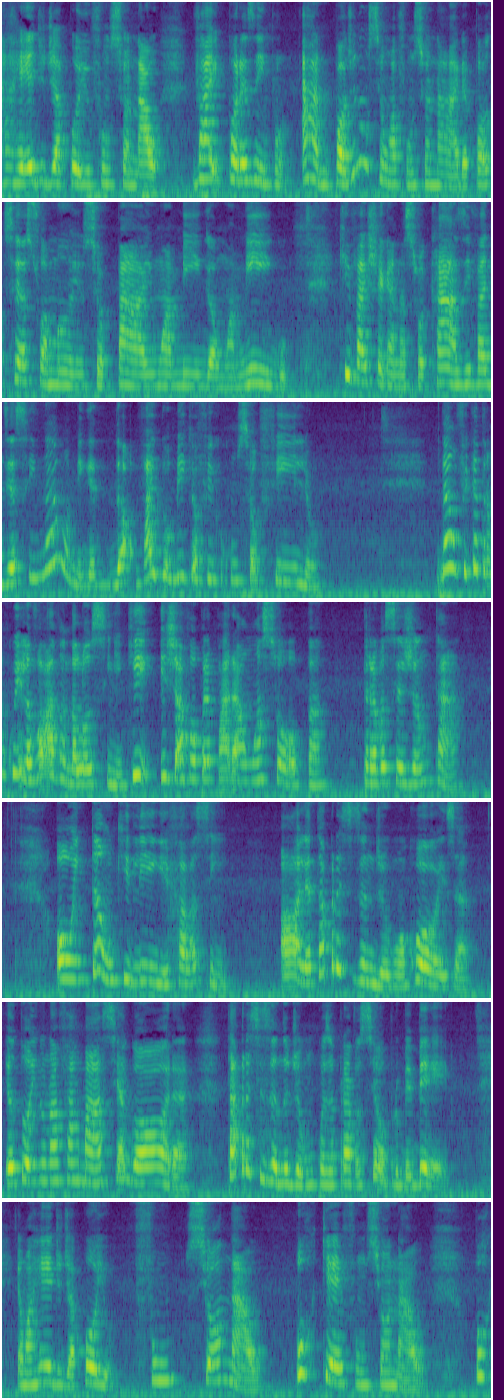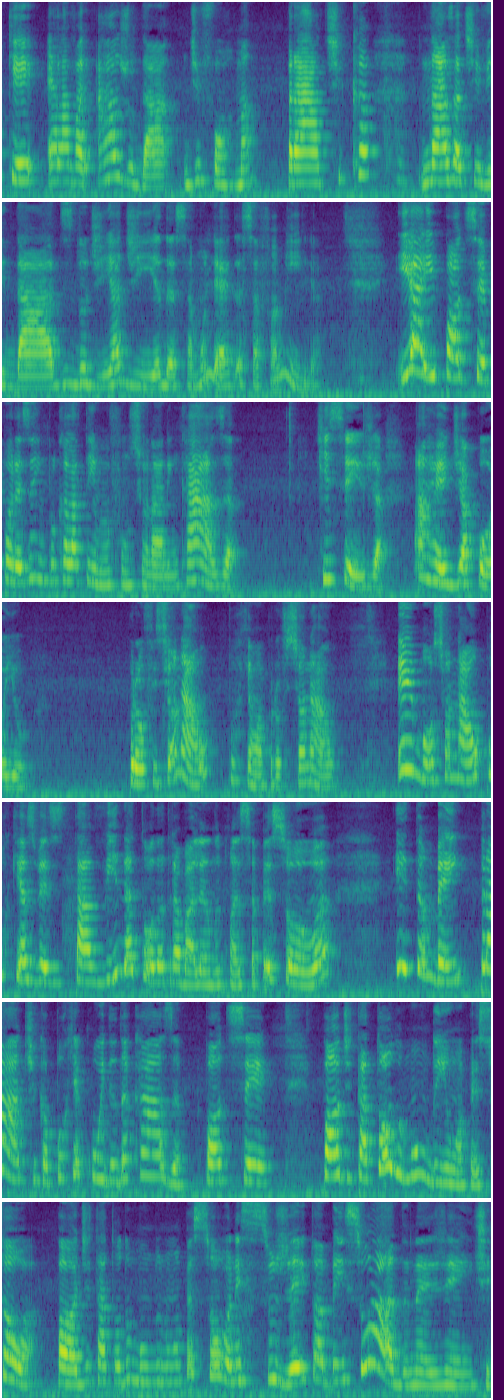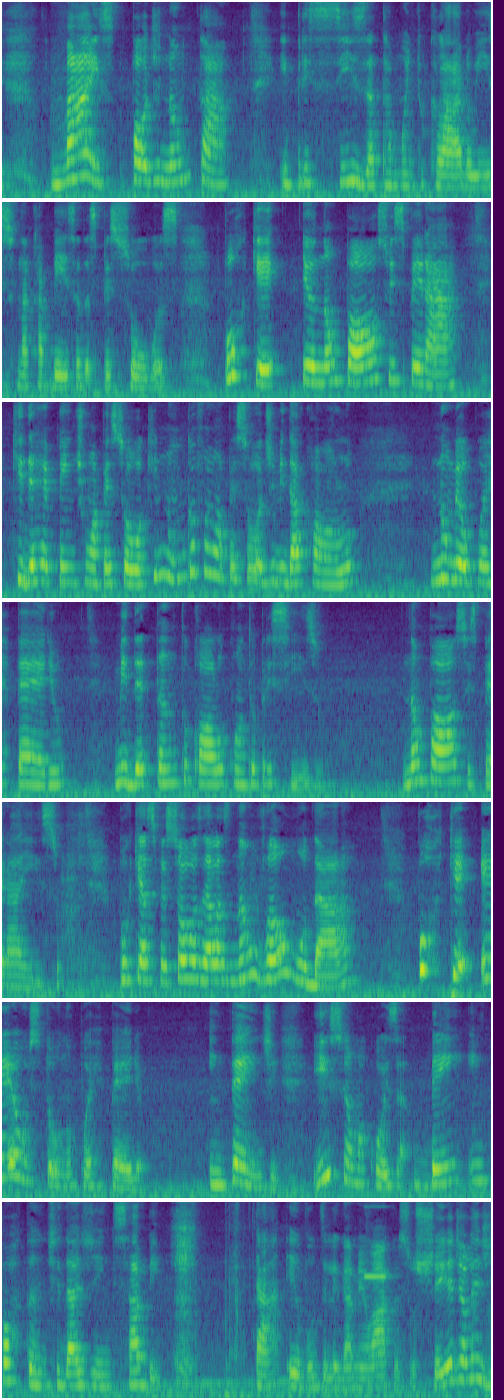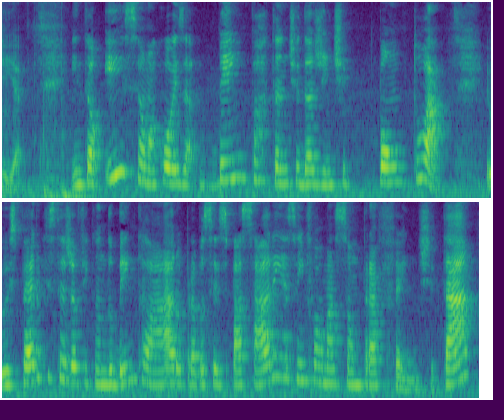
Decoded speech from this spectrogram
a rede de apoio funcional vai, por exemplo, ah, pode não ser uma funcionária, pode ser a sua mãe, o seu pai, uma amiga, um amigo, que vai chegar na sua casa e vai dizer assim: não, amiga, vai dormir que eu fico com seu filho. Não, fica tranquila, eu vou lavando a loucinha aqui e já vou preparar uma sopa para você jantar. Ou então que ligue e fala assim: Olha, tá precisando de alguma coisa? Eu tô indo na farmácia agora. Tá precisando de alguma coisa para você ou pro bebê? É uma rede de apoio funcional. Por que funcional? Porque ela vai ajudar de forma prática nas atividades do dia a dia dessa mulher, dessa família. E aí pode ser, por exemplo, que ela tenha um funcionário em casa que seja a rede de apoio profissional, porque é uma profissional, emocional, porque às vezes está a vida toda trabalhando com essa pessoa e também prática, porque cuida da casa. Pode ser. Pode estar tá todo mundo em uma pessoa? Pode estar tá todo mundo numa pessoa, nesse sujeito abençoado, né, gente? Mas pode não estar. Tá. E precisa estar tá muito claro isso na cabeça das pessoas. Porque eu não posso esperar que de repente uma pessoa que nunca foi uma pessoa de me dar colo no meu puerpério me dê tanto colo quanto eu preciso. Não posso esperar isso. Porque as pessoas elas não vão mudar porque eu estou no puerpério. Entende? Isso é uma coisa bem importante da gente saber. Tá? Eu vou desligar meu ar, que eu sou cheia de alergia. Então, isso é uma coisa bem importante da gente pontuar. Eu espero que esteja ficando bem claro para vocês passarem essa informação para frente, tá?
